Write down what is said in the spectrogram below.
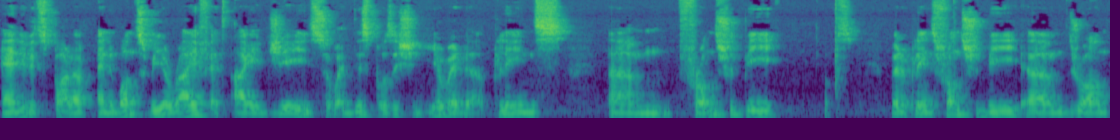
And if it's part of, and once we arrive at ij, so at this position here where the plane's um, front should be, oops, where the plane's front should be um, drawn,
